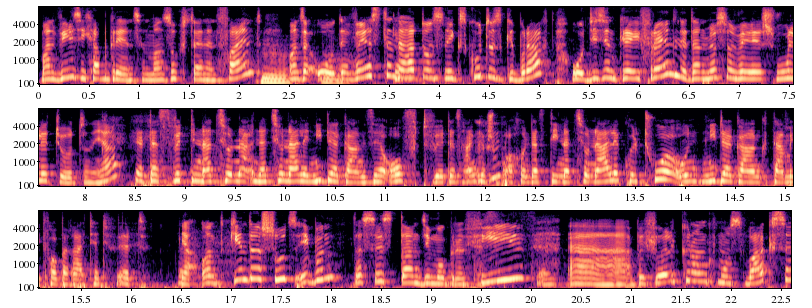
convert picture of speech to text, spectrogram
man will sich abgrenzen, man sucht einen Feind mhm. Und sagt, oh, der Westen, der hat uns nichts Gutes gebracht, oh, die sind gay-friendly, dann müssen wir Schwule töten, ja? ja das wird der national, nationale Niedergang, sehr oft wird es angesprochen, mhm. dass die nationale Kultur und Niedergang damit vorbereitet wird. Ja, und Kinderschutz eben, das ist dann Demografie, äh, Bevölkerung muss wachsen,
